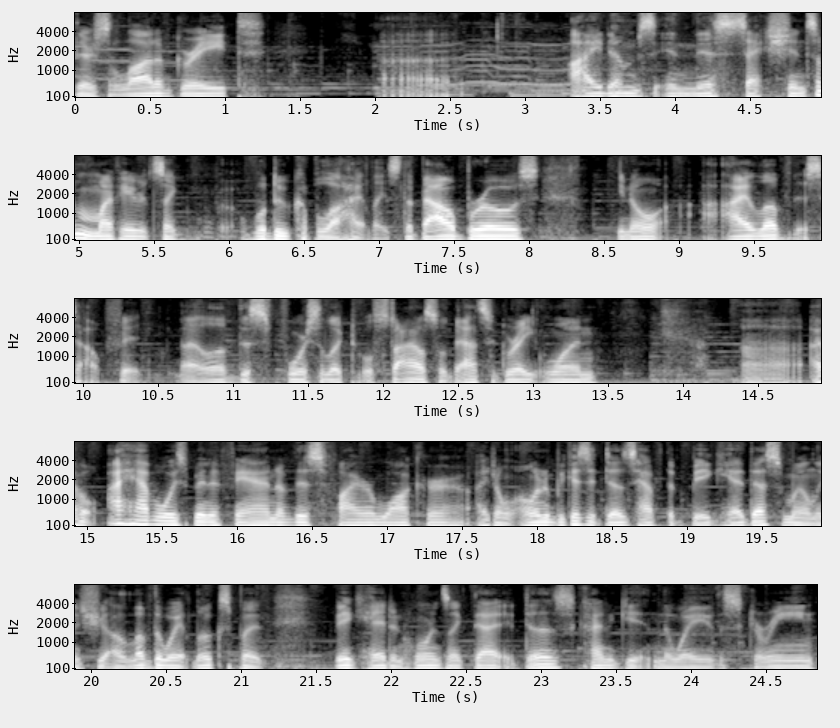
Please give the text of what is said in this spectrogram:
there's a lot of great uh, items in this section. Some of my favorites, like we'll do a couple of highlights. The Bow Bros, you know, I love this outfit. I love this four selectable style, so that's a great one. Uh, I've, I have always been a fan of this Firewalker. I don't own it because it does have the big head. That's my only issue. I love the way it looks, but big head and horns like that, it does kind of get in the way of the screen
